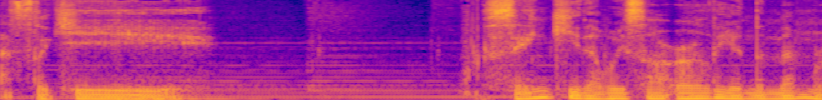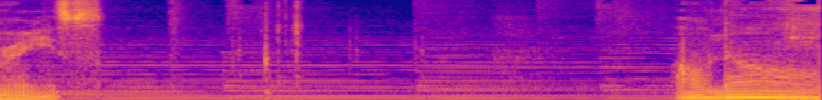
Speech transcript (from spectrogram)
That's the key. Same key that we saw early in the memories. Oh no.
